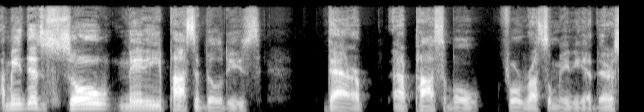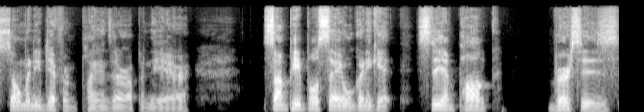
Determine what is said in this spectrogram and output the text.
I mean, there's so many possibilities that are, are possible for WrestleMania. There are so many different plans that are up in the air. Some people say we're going to get CM Punk versus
